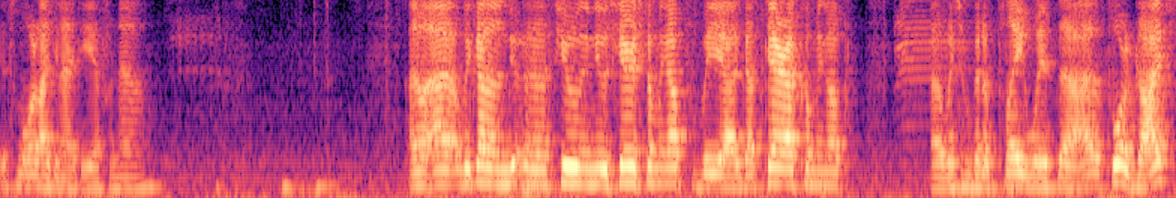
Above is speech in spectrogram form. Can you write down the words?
it's more like an idea for now. I know uh, we got a, new, a, few new series coming up. We uh, got TERA coming up, uh, which I'm gonna play with uh, four guys.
